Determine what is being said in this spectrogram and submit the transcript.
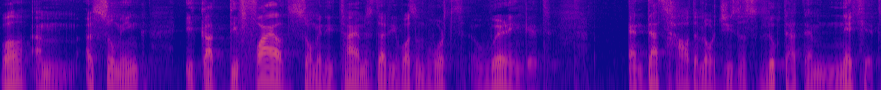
Well, I'm assuming it got defiled so many times that it wasn't worth wearing it. And that's how the Lord Jesus looked at them naked.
